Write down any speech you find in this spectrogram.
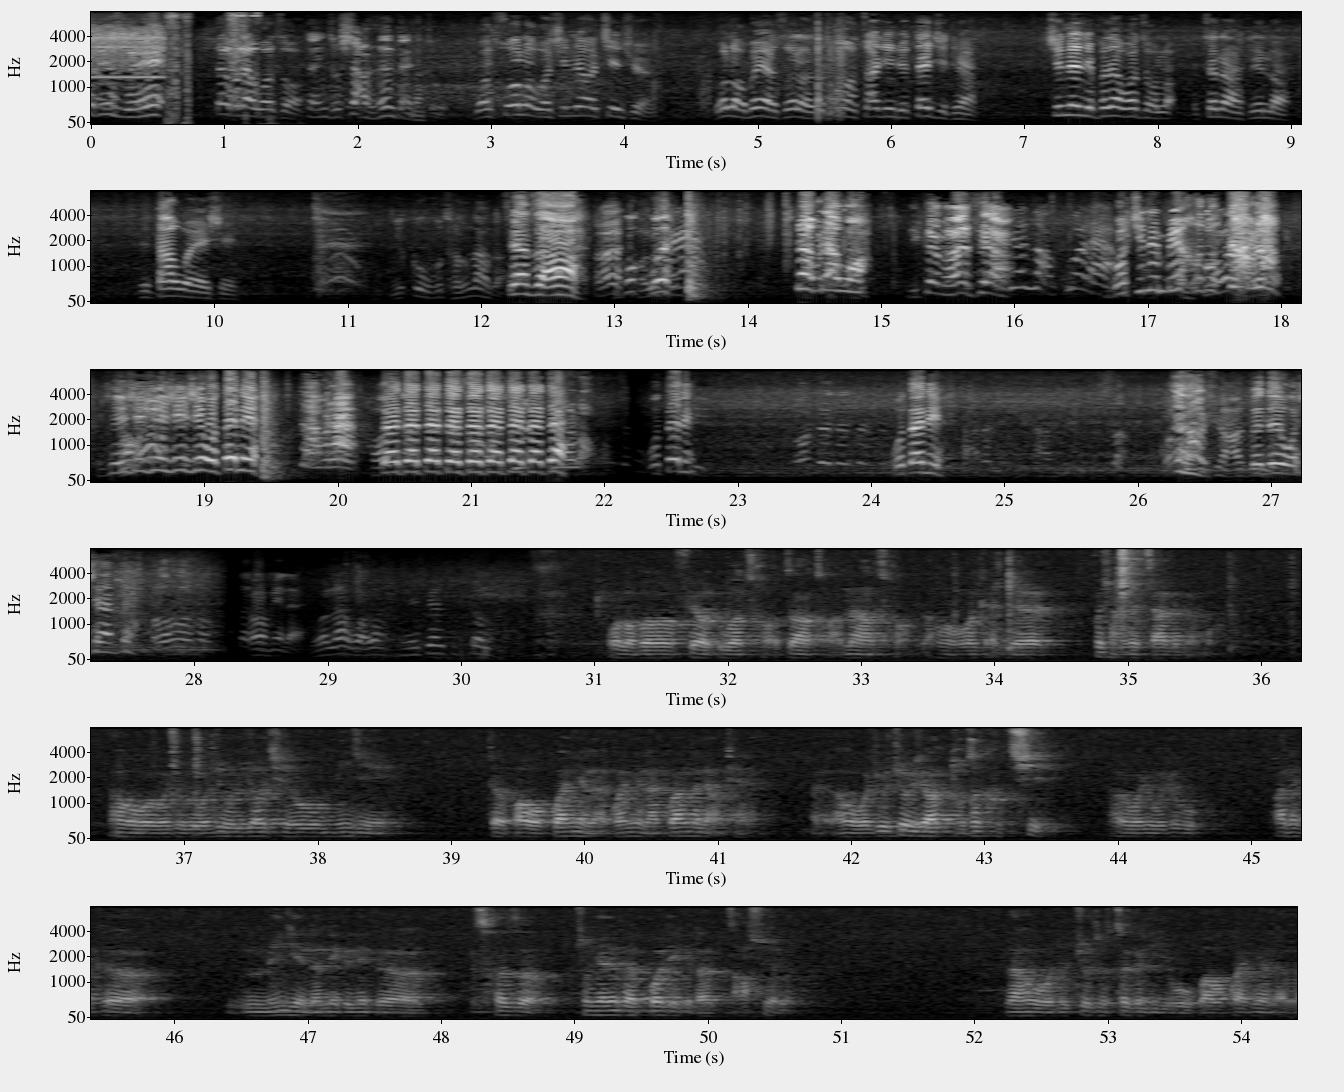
喝点水。带不带我走？带你走，吓人！带你走。我说了，我今天要进去。我老婆也说了，是把我抓进去待几天。今天你不带我走了，真的，领导，你打我也行。你构不成那个。这样子啊，哎，我滚！带不带我？你干嘛去啊？别老过来。我今天没喝多，带不带？行行行行行，我带你。带不带？带带带带带带带带带。我带你。好，带带带。我带你。我上去啊！对对，我现在带。来。我来我来，你别动了。我老婆非要跟我吵，这样吵那样吵，然后我感觉不想在家里面嘛，然后我我就我就要求民警，这把我关进来，关进来关个两天，然后我就就要堵这口气，然后我就我就把那个民警的那个那个车子中间那块玻璃给它砸碎了，然后我就就是这个理由把我关进来了。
